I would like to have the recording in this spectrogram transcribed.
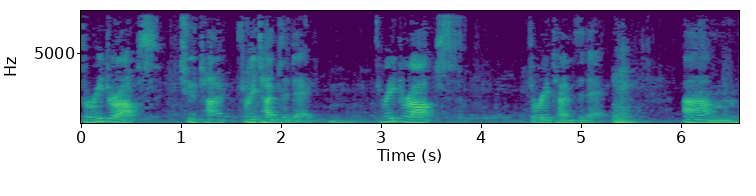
three drops two times, three times a day. Three drops, three times a day. Um,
